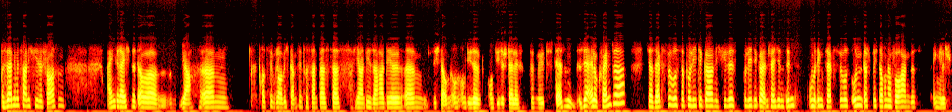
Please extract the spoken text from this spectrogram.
Es werden ihm zwar nicht viele Chancen eingerechnet, aber ja, ähm, trotzdem glaube ich ganz interessant, dass das jemand wie Saradil ähm, sich da um, um, um diese um diese Stelle bemüht. Der ist ein sehr eloquenter, sehr selbstbewusster Politiker. Nicht viele Politiker in Tschechien sind unbedingt selbstbewusst und da spricht auch ein hervorragendes Englisch.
